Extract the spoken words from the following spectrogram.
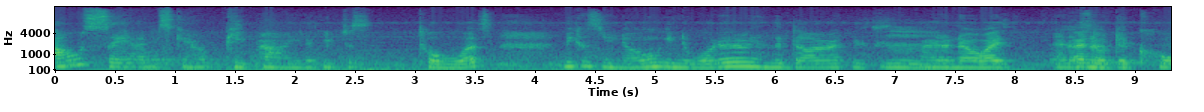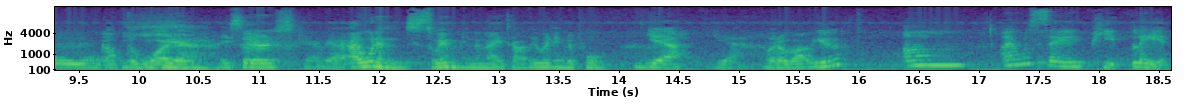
I would say I'm scared of pea pie that you just told us because you know in the water in the dark it's Mm. I don't know I And I know the cold of the water. yeah it's very scary I, I wouldn't swim in the night time even in the pool Yeah. yeah what about you um, I would say pea plate.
